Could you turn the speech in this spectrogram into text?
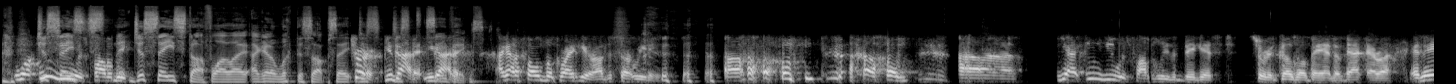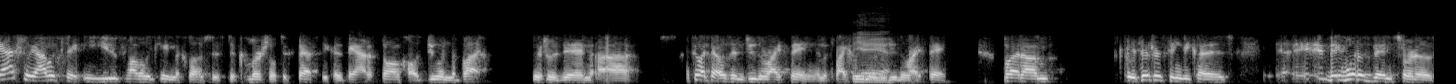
Well, Just say probably just say stuff while I I gotta look this up. Say Sure, just- you got it. You got things. it. I got a phone book right here. I'll just start reading. um, um, uh, yeah, EU was probably the biggest sort of go-go band of that era, and they actually, I would say, EU probably came the closest to commercial success because they had a song called "Doing the Butt," which was in. Uh, I feel like that was in "Do the Right Thing" in the Spike Lee Yeah. movie "Do the Right Thing." But um, it's interesting because they would have been sort of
